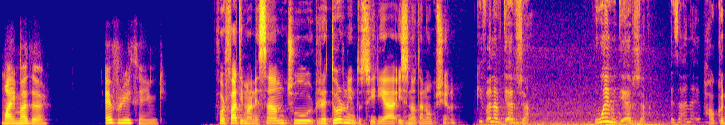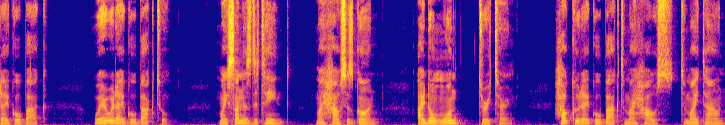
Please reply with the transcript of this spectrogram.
my mother, everything. For Fatima and Essam too, returning to Syria is not an option. How could I go back? Where would I go back to? My son is detained. My house is gone. I don't want to return. How could I go back to my house, to my town,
